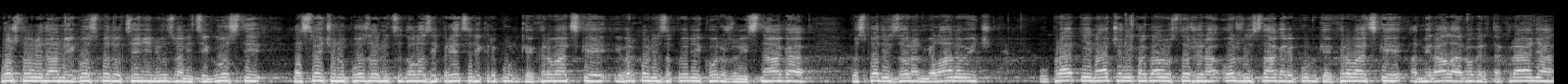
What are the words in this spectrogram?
Poštovane dame i gospodo, cijenjeni uzvanici i gosti, na svečanu pozornicu dolazi predsjednik Republike Hrvatske i vrhovni zapovjednik oružanih snaga, gospodin Zoran Milanović, u pratnji načelnika glavnog stožera oružanih snaga Republike Hrvatske, admirala Roberta Hranja.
